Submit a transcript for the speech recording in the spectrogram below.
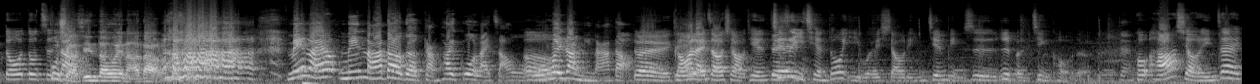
都都知道，不小心都会拿到了。没拿没拿到的，赶快过来找我，嗯、我会让你拿到。对，赶快来找小天。其实以前都以为小林煎饼是日本进口的，对，好像小林在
